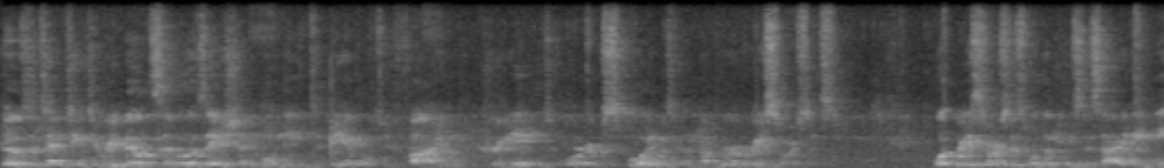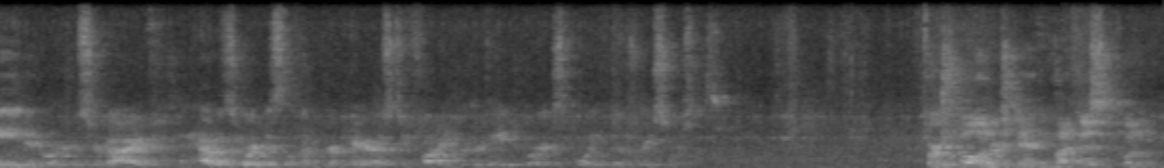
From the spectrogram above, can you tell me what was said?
those attempting to rebuild civilization will need to be able to find, create, or exploit a number of resources. What resources will the new society need in order to survive, and how does your discipline prepare us to find, create, or exploit those resources? First of all, understand that my discipline,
